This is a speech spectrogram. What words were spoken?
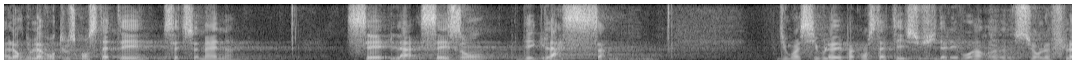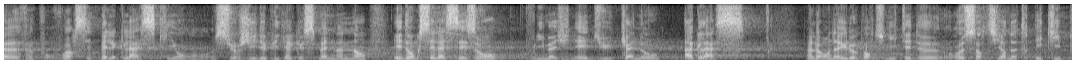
Alors nous l'avons tous constaté cette semaine, c'est la saison des glaces. Du moins, si vous ne l'avez pas constaté, il suffit d'aller voir euh, sur le fleuve pour voir ces belles glaces qui ont surgi depuis quelques semaines maintenant. Et donc c'est la saison, vous l'imaginez, du canot à glace. Alors on a eu l'opportunité de ressortir notre équipe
